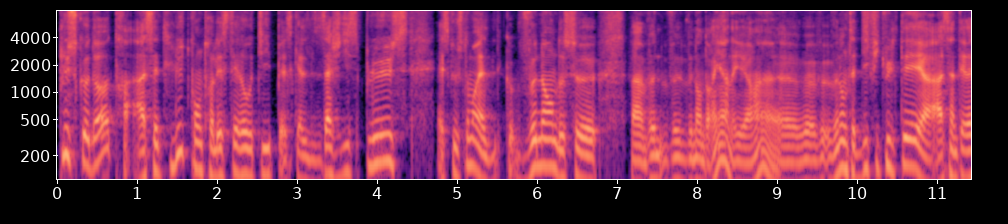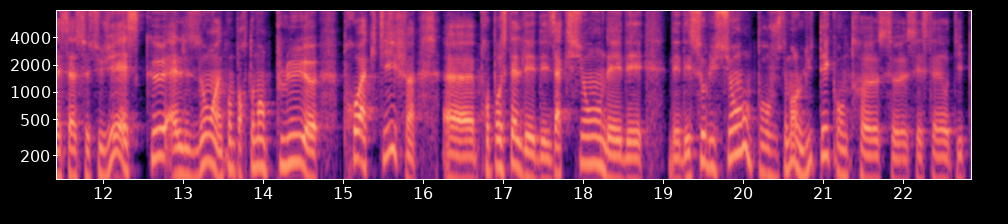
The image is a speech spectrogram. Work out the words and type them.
plus que d'autres à cette lutte contre les stéréotypes Est-ce qu'elles agissent plus? Est-ce que justement, venant de ce, enfin venant de rien d'ailleurs, hein, euh, venant de cette difficulté à, s'intéresser à ce sujet, est-ce qu'elles ont un comportement plus euh, proactif? Euh, Proposent-elles des, actions, des, solutions pour justement lutter contre ces stéréotypes?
